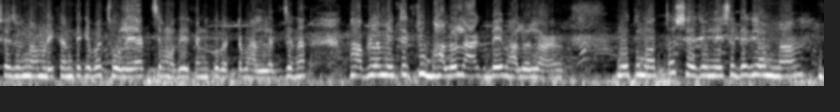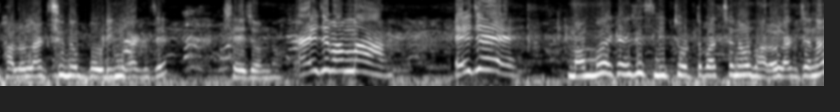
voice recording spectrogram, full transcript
সেজন্য আমরা এখান থেকে এবার চলে যাচ্ছি। আমাদের এখানে খুব একটা ভালো লাগছে না। ভাবলাম এটা একটু ভালো লাগবে, ভালো লাগ নতুনত্ব। সেজন্য এসে দেখলাম, না, ভালো লাগছে না বোরিং লাগছে। সেই জন্য এই যে মাম্মা, এই যে। মাম্মা, এখানে এসে স্লিপ চড়তে পারছে না, ওর ভালো লাগছে না।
